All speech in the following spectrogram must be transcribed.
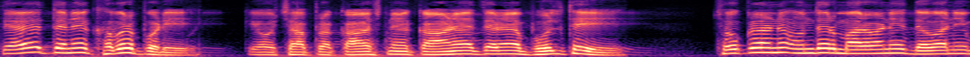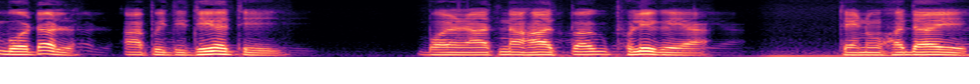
ત્યારે તેને ખબર પડી કે ઓછા પ્રકાશને કારણે તેણે ભૂલથી છોકરાને ઉંદર મારવાની દવાની બોટલ આપી દીધી હતી. ભોળાનાથના હાથ પગ ફૂલી ગયા. તેનું હૃદય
